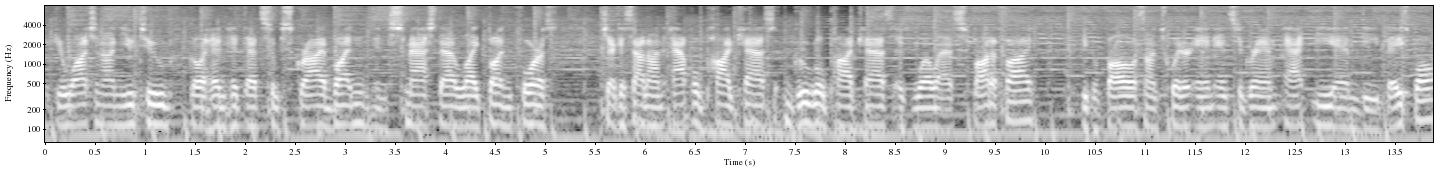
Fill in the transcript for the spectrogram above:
If you're watching on YouTube, go ahead and hit that subscribe button and smash that like button for us. Check us out on Apple Podcasts, Google Podcasts, as well as Spotify. You can follow us on Twitter and Instagram at EMD Baseball.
